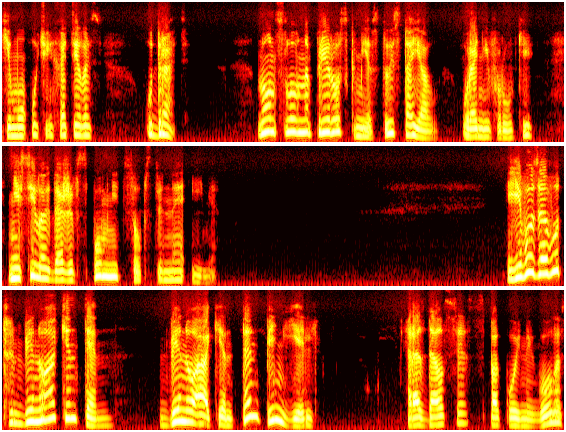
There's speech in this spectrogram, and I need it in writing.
Ему очень хотелось удрать, но он словно прирос к месту и стоял, уронив руки, не в силах даже вспомнить собственное имя. Его зовут Бенуа Кентен. Бенуа Кентен Пиньель. Раздался спокойный голос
